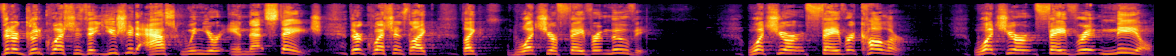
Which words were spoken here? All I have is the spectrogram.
that are good questions that you should ask when you're in that stage. There are questions like, like what's your favorite movie? What's your favorite color? What's your favorite meal?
